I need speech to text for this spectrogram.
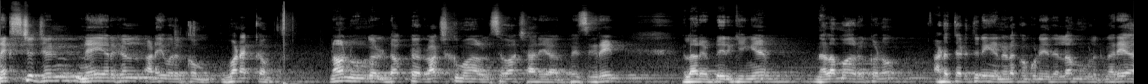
நெக்ஸ்ட் ஜென் நேயர்கள் அனைவருக்கும் வணக்கம். நான் உங்கள் டாக்டர் ராஜ்குமார் சிவாச்சாரியார் பேசுகிறேன். எல்லாரும் எப்படி இருக்கீங்க? நலமாக இருக்கணும். அடுத்தடுத்து நீங்கள் நடக்கக்கூடியதெல்லாம் உங்களுக்கு நிறையா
